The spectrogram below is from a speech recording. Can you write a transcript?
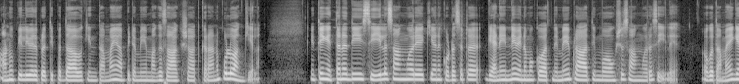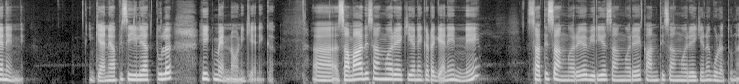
අනුපිළිවෙල ප්‍රතිපදාවකින් තමයි අපිට මේ මඟ සාක්ෂාත් කරන්න පුළුවන් කියලා. ඉතින් එතනදී සීල සංවරය කියන කොටසට ගැනෙන්නේ වෙන මොකවත් නෙමෙයි ප්‍රාතිමෝක්ෂ සංවර සීලය. ඔක තමයි ගැනෙන්නේ. ඒ කියන්නේ අපි සීලයක් තුල හික්මෙන්න ඕනි කියන එක. සමාධි සංවරය කියන එකට ගැනෙන්නේ සති සංවරය, විරිය සංවරය, කාන්ති සංවරය කියන ගුණ තුන.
